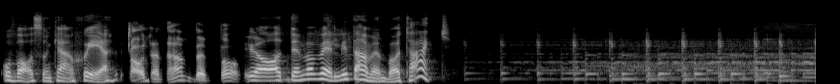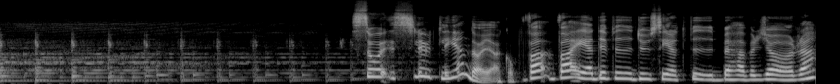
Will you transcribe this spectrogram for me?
och vad som kan ske. Ja, den är användbar. Ja, den var väldigt användbar. Tack! Så slutligen då, Jakob, vad, vad är det vi, du ser att vi behöver göra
